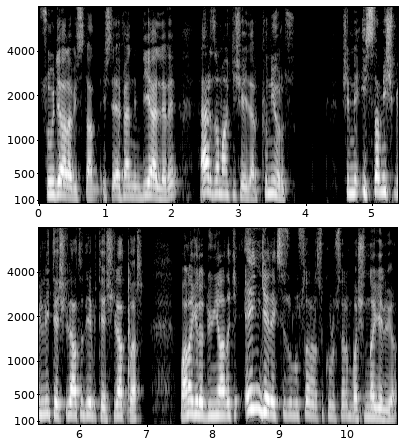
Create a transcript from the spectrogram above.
Suudi Arabistan, işte efendim diğerleri her zamanki şeyler kınıyoruz. Şimdi İslam İşbirliği Teşkilatı diye bir teşkilat var. Bana göre dünyadaki en gereksiz uluslararası kuruluşların başında geliyor.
